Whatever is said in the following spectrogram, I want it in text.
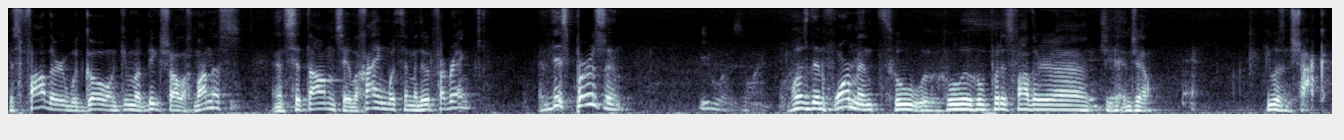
his father would go and give him a big shalach manas and sit down and say l'chaim with him and they would farbring. And this person He was one. was the informant who, who, who put his father uh, in jail. He was in shock.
